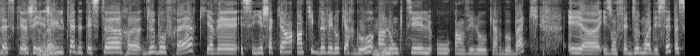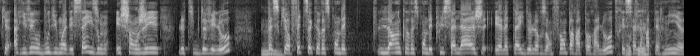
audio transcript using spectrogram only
Parce que j'ai eu le cas de testeurs, euh, deux beaux-frères, qui avaient essayé chacun un type de vélo cargo, un Mhm. long tail ou un vélo cargo back. Et euh, ils ont fait deux mois d'essai parce qu'arrivé au bout du mois d'essai, ils ont échangé le type de vélo. Parce Mm. qu'en fait, ça correspondait. L'un correspondait plus à l'âge et à la taille de leurs enfants par rapport à l'autre, et ça leur a permis euh,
